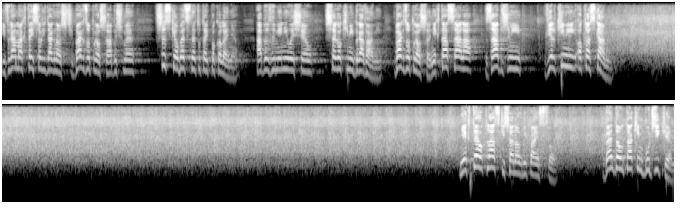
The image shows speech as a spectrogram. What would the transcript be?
I w ramach tej solidarności bardzo proszę, abyśmy wszystkie obecne tutaj pokolenia, aby wymieniły się szerokimi brawami. Bardzo proszę, niech ta sala zabrzmi wielkimi oklaskami. Niech te oklaski, szanowni państwo, będą takim budzikiem.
